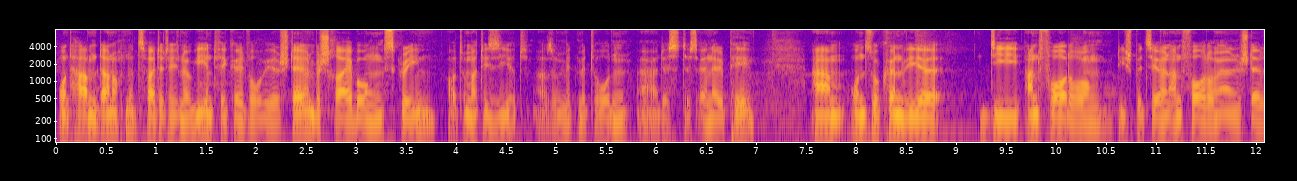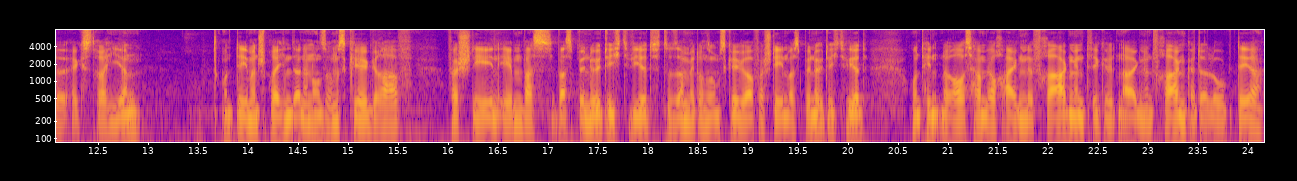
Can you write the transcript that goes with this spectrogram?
und haben dann noch eine zweite Technologie entwickelt, wo wir Stellenbeschreibungen screen automatisiert, also mit Methoden äh, des, des NLP. Ähm, und so können wir die Anforderungen, die speziellen Anforderungen an eine Stelle extrahieren und dementsprechend dann in unserem Skill-Graph verstehen, eben was, was benötigt wird, zusammen mit unserem Skill-Graph verstehen, was benötigt wird. Und hinten raus haben wir auch eigene Fragen entwickelt, einen eigenen Fragenkatalog, der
